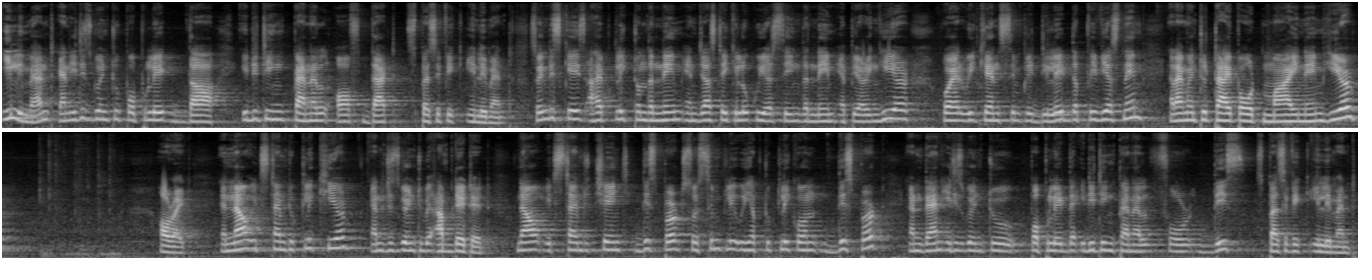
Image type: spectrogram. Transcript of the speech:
element and it is going to populate the editing panel of that specific element. So in this case i have clicked on the name and just take a look. We are seeing the name appearing here where we can simply delete the previous name and i'm going to type out my name here. All right and now it's time to click here and it is going to be updated. Now it's time to change this part. So simply we have to click on this part and then it is going to populate the editing panel for this specific element.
